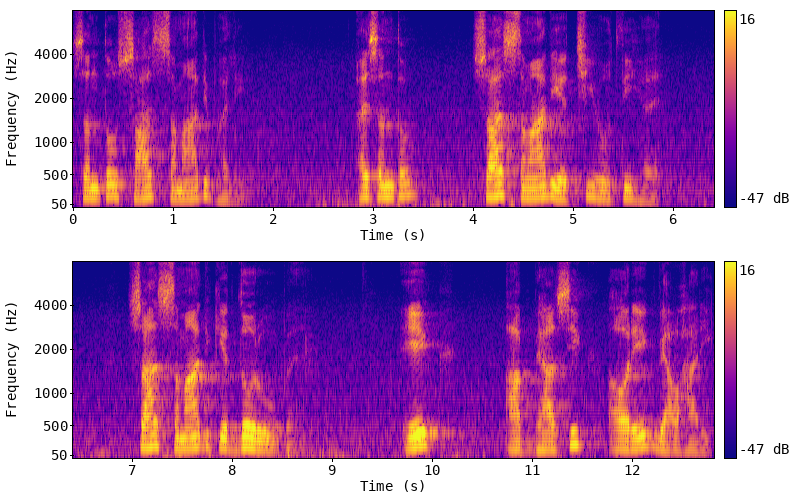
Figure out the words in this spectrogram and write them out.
संतो साहस समाधि भली। ऐ संतो, साहस समाधि अच्छी होती है। सहज समाधि के दो रूप हैं। एक आभ्यासिक और एक व्यावहारिक।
